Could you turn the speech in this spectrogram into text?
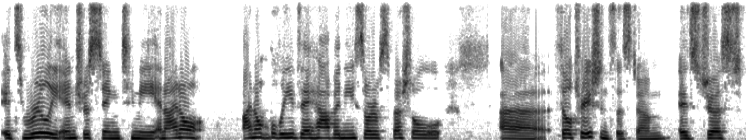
it's really interesting to me and i don't i don't believe they have any sort of special uh, filtration system it's just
